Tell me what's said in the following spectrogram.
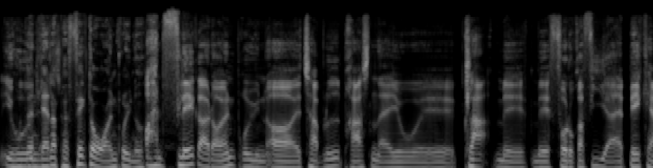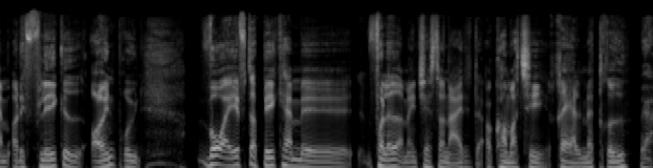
i hovedet. den lander perfekt over øjenbrynet. Og han flækker et øjenbryn, og tabloidpressen er jo øh, klar med, med fotografier af Beckham og det flækkede øjenbryn. Hvorefter Beckham øh, forlader Manchester United og kommer til Real Madrid. Ja.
